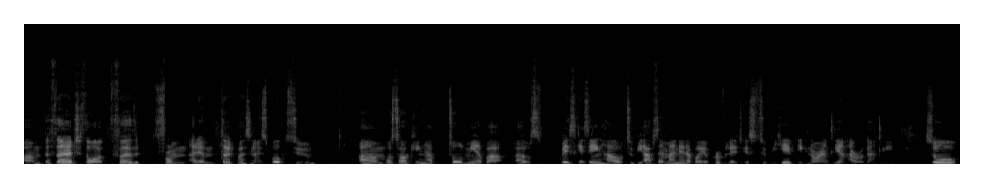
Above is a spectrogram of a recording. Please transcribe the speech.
Um, the third thought, further from um, third person I spoke to, um, was talking, uh, told me about, I was basically saying how to be absent minded about your privilege is to behave ignorantly and arrogantly. So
